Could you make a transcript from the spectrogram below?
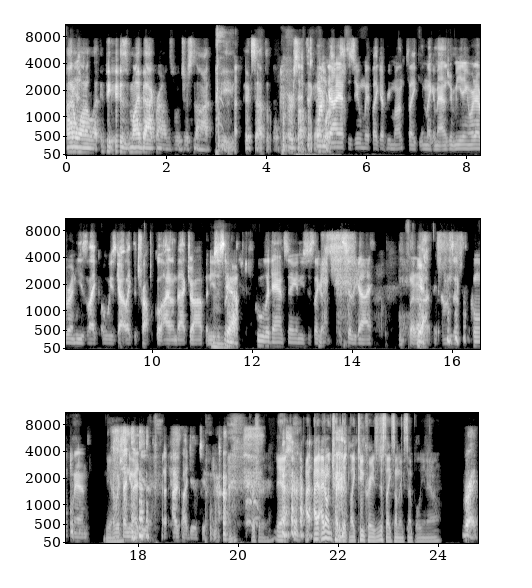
I don't Yeah. want to let because my backgrounds would just not be acceptable or something. This one guy I have to zoom with like every month, like in like a management meeting or whatever, and he's like always got like the tropical island backdrop, and he's just like Yeah, hula dancing, and he's just like a, a silly guy. But uh, Yeah. you know, he's a cool man. Yeah, I wish I knew how to do that. I'd probably do it too. for sure. Yeah, I, I- I don't try to get like too crazy, just like something simple, you know. right.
